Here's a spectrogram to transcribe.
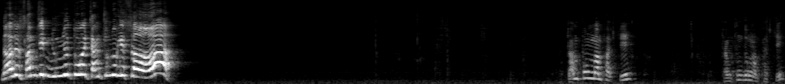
나는 36년 동안 장충동 했어! 짬뽕만 팠지? 장충동만 팠지?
